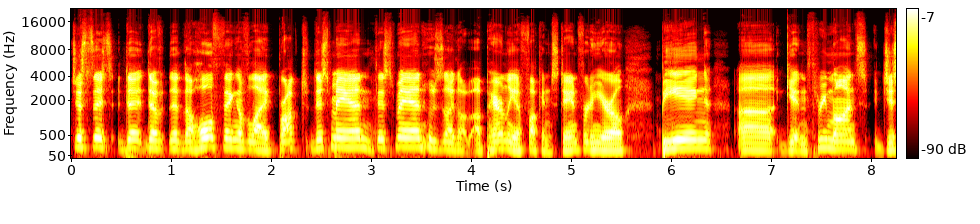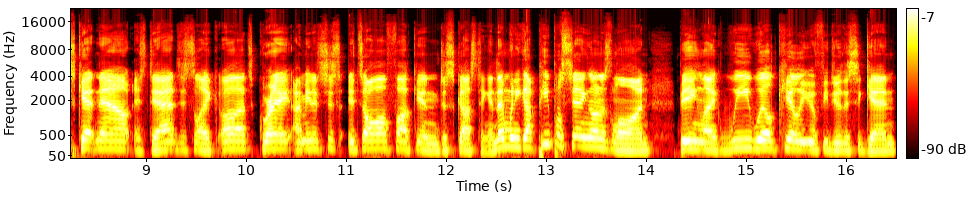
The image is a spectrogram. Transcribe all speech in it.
just this the the, the, the whole thing of like Brock, this man, this man who's like a, apparently a fucking Stanford hero, being uh getting three months, just getting out. His dad's just like, oh, that's great. I mean, it's just it's all fucking disgusting. And then when you got people standing on his lawn being like, we will kill you if you do this again.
